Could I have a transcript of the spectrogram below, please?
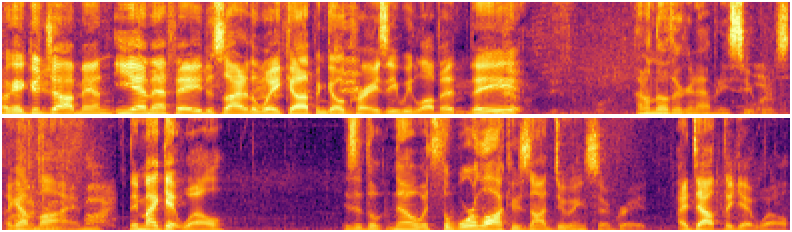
Okay, good job, man. EMFA decided to wake up and go crazy. We love it. They... I don't know they're gonna have any supers. I got mine. They might get well. Is it the... No, it's the Warlock who's not doing so great. I doubt they get well.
